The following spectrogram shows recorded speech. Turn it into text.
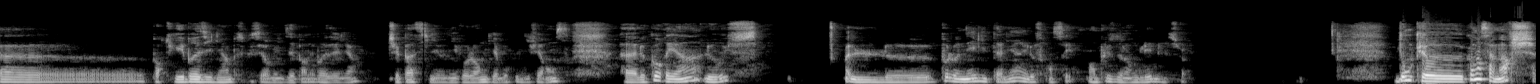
euh, portugais brésilien, parce que c'est organisé par des Brésiliens. Je sais pas si au niveau langue il y a beaucoup de différences. le coréen, le russe, le polonais, l'italien et le français, en plus de l'anglais bien sûr. Donc comment ça marche?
